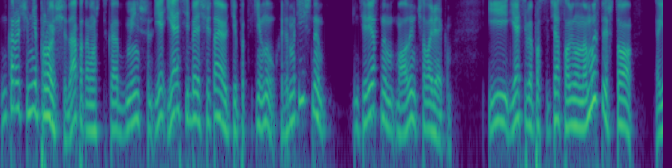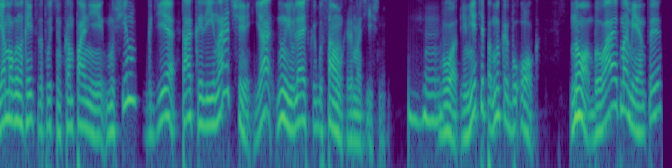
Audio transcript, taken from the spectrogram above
Ну, короче, мне проще, да, потому что как меньше... Я, я себя считаю, типа, таким, ну, харизматичным, интересным молодым человеком. И я себя просто часто ловил на мысли, что я могу находиться, допустим, в компании мужчин, где так или иначе я, ну, являюсь как бы самым харизматичным. Мгм. Вот, и мне типа, ну, как бы ок. Но бывают моменты,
